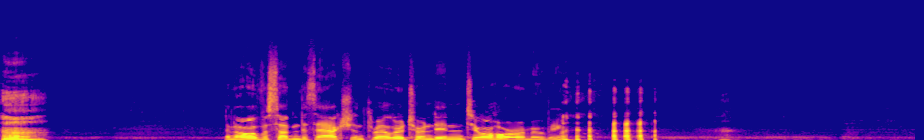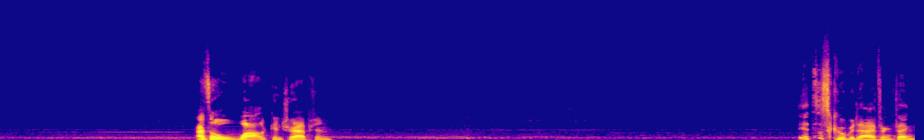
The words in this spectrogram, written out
And all of a sudden, this action thriller turned into a horror movie. That's a wild contraption. it's a scuba diving thing.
